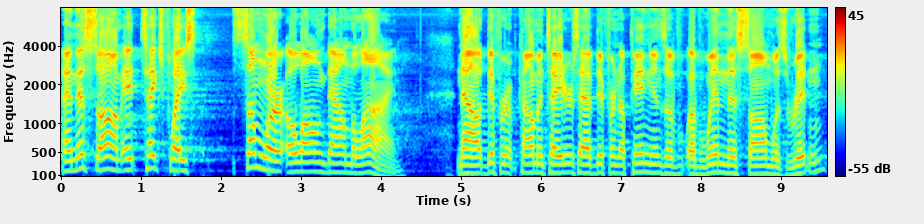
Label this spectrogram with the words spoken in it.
and this psalm, it takes place somewhere along down the line. Now, different commentators have different opinions of, of when this psalm was written.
